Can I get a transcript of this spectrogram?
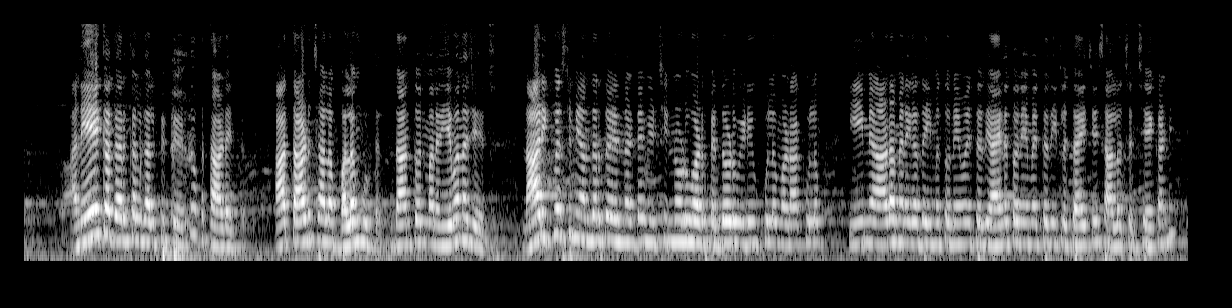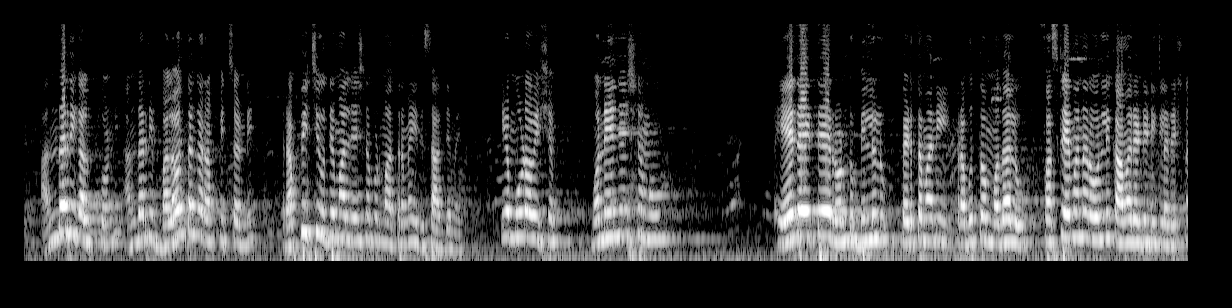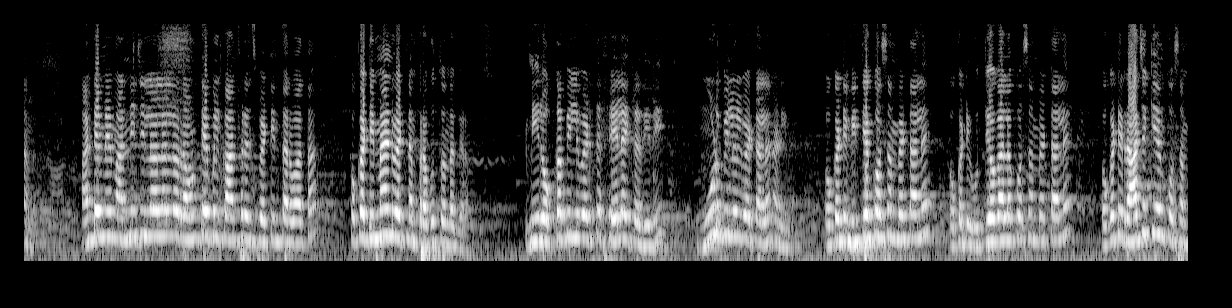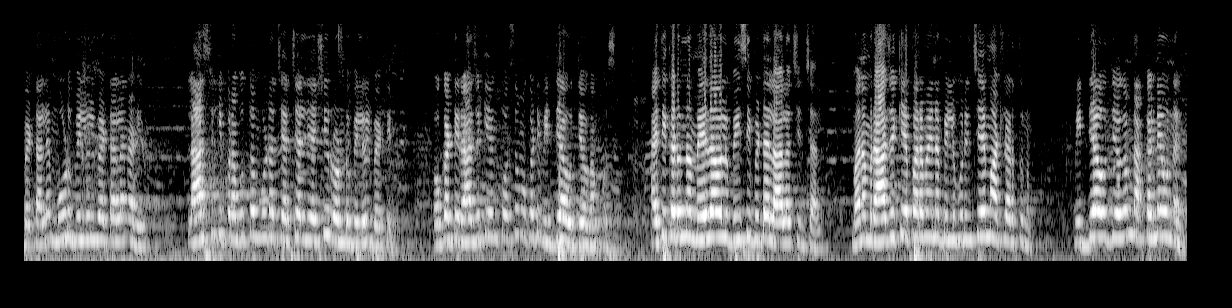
అనేక గరకలు కలిపి పెడితే ఒక తాడు అవుతుంది ఆ తాడు చాలా బలంగా ఉంటుంది. దాంతో మనం ఏమైనా చేయొచ్చు. నా రిక్వెస్ట్ మీ అందరితో ఏంటంటే వీడు చిన్నోడు వాడు పెద్దోడు వీడి కులం వాడు ఆ కులం ఈమె ఆడమనే కదా ఈమెతో ఏమవుతుంది ఆయనతో ఏమవుతుంది ఇట్లా దయచేసి ఆలోచన చేయకండి. అందరినీ కలుపుకోండి అందరినీ బలవంతంగా రప్పించండి. రప్పించి ఉద్యమాలు చేసినప్పుడు మాత్రమే ఇది సాధ్యమవుతుంది ఇక మూడో విషయం. మొన్న ఏం చేసినాము? ఏదైతే రెండు బిల్లులు పెడతామని ప్రభుత్వం మొదలు ఫస్ట్ ఏమన్నారు? ఓన్లీ కామారెడ్డి డిక్లరేషన్ అన్నారు. అంటే మేము అన్ని జిల్లాలలో రౌండ్ టేబుల్ కాన్ఫరెన్స్ పెట్టిన తర్వాత ఒక డిమాండ్ పెట్టినాం ప్రభుత్వం దగ్గర. మీరు ఒక్క బిల్లు పెడితే ఫెయిల్ అవుతుంది ఇది. మూడు బిల్లులు పెట్టాలని అడిగినాం. ఒకటి విద్య కోసం పెట్టాలి ఒకటి ఉద్యోగాల కోసం పెట్టాలి ఒకటి రాజకీయం కోసం పెట్టాలి మూడు బిల్లులు పెట్టాలని అడిగింది లాస్ట్కి ప్రభుత్వం కూడా చర్చలు చేసి రెండు బిల్లులు పెట్టింది. ఒకటి రాజకీయం కోసం ఒకటి విద్యా ఉద్యోగం కోసం. అయితే ఇక్కడ ఉన్న మేధావులు బీసీ బిడ్డలు ఆలోచించాలి. మనం రాజకీయపరమైన బిల్లు గురించే మాట్లాడుతున్నాం. విద్యా ఉద్యోగం అక్కడనే ఉన్నది.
